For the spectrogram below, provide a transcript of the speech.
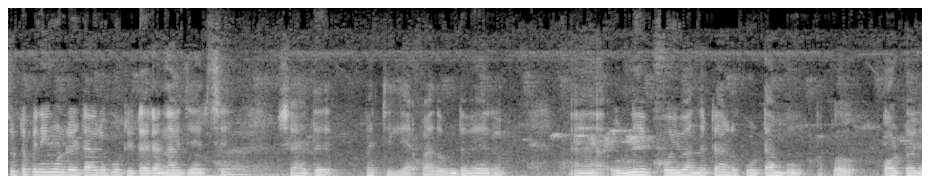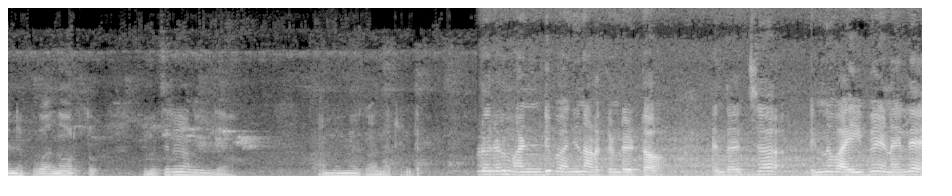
ചുട്ടപ്പനെയും കൊണ്ടുപോയിട്ട് അവർ കൂട്ടിയിട്ട് വരാമെന്നാണ് വിചാരിച്ച്. പക്ഷെ അത് പറ്റില്ല. അപ്പോൾ അതുകൊണ്ട് വേഗം ഉണ്ണി പോയി വന്നിട്ട് അവിടെ കൂട്ടാൻ പോവും. അപ്പോൾ ഓട്ടോയിൽ തന്നെ പോകാമെന്ന് ഓർത്തു. അമ്മച്ചന് കാണില്ല അമ്മമ്മയൊക്കെ വന്നിട്ടുണ്ട്. ഇവിടെ ഒരാൾ മണ്ടി പാഞ്ഞ് നടക്കണ്ട കേട്ടോ. എന്താ വെച്ചാ ഇന്ന് വൈബാണ് അല്ലേ?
